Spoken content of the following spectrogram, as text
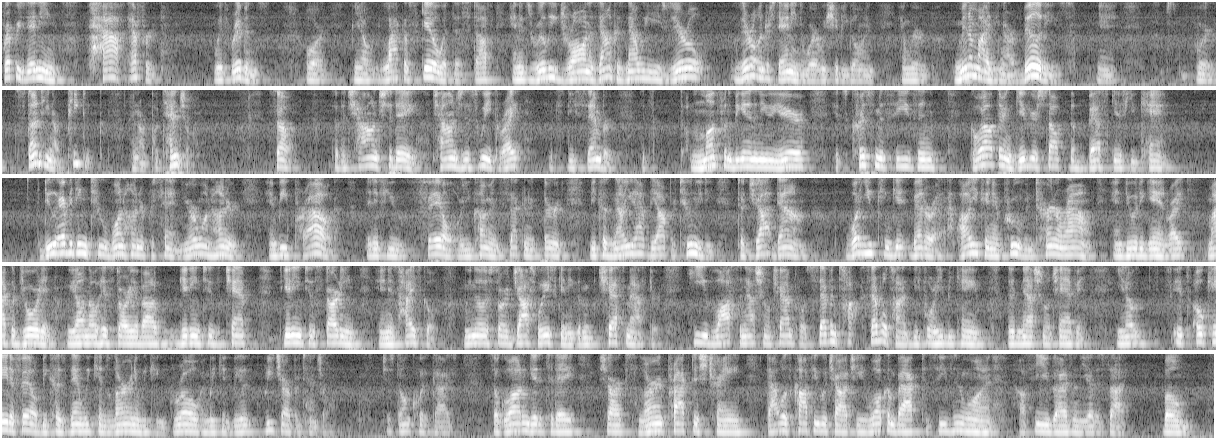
representing half effort with ribbons or you know lack of skill with this stuff and it's really drawing us down because now we zero zero understanding of where we should be going and we're minimizing our abilities and we're stunting our peak and our potential. So so the challenge today challenge this week right? It's december. It's a month from the beginning of the new year. It's christmas season. Go out there and give yourself the best gift you can. Do everything to 100% you're 100 and be proud that if you fail or you come in second or third, because now you have the opportunity to jot down what you can get better at, how you can improve and turn around and do it again, right? Michael Jordan, we all know his story about getting to the champ, getting to starting in his high school. We know the story of Josh Waitzkin, he's a chess master. He lost the national champion seven to- several times before he became the national champion. You know, it's okay to fail because then we can learn and we can grow and we can be, reach our potential. Just don't quit, guys. So go out and get it today. Sharks, learn, practice, train. That was Coffee with Chachi. Welcome back to season one. I'll see you guys on the other side. Boom.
